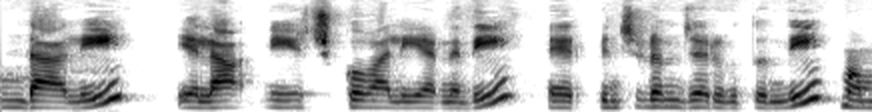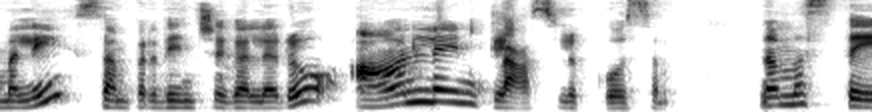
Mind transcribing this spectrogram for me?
ఉండాలి ఎలా నేర్చుకోవాలి అనేది నేర్పించడం జరుగుతుంది. మమ్మల్ని సంప్రదించగలరు ఆన్లైన్ క్లాసుల కోసం. నమస్తే.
